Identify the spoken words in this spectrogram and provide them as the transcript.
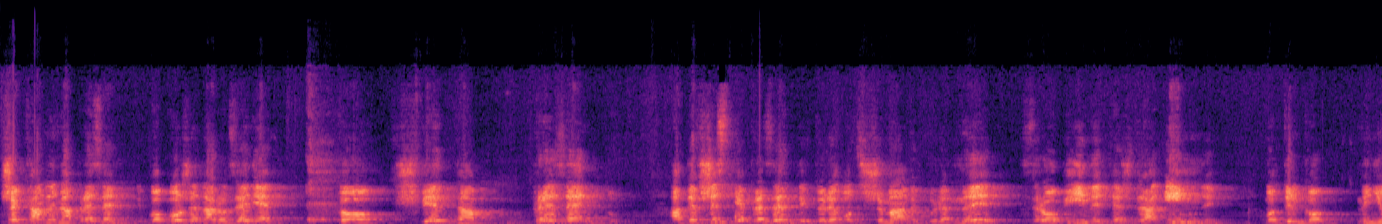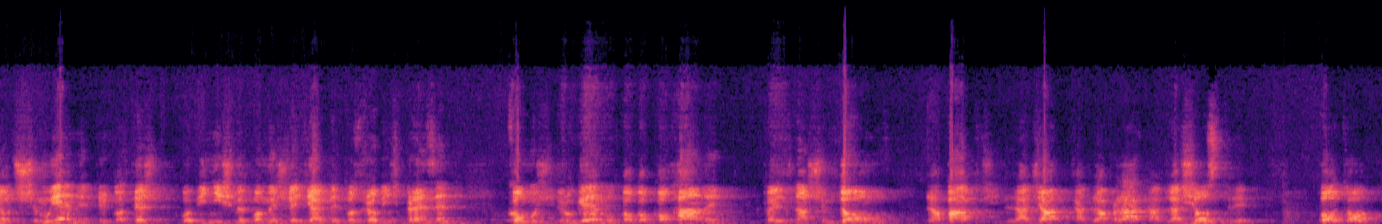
Czekamy na prezenty, bo Boże Narodzenie to święta prezentu. A te wszystkie prezenty, które otrzymamy, które my zrobimy też dla innych, bo tylko my nie otrzymujemy, tylko też powinniśmy pomyśleć, jakby to zrobić prezent komuś drugiemu, kogo kochamy, to jest w naszym domu, dla babci, dla dziadka, dla brata, dla siostry, po to,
